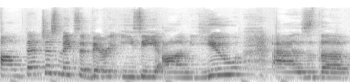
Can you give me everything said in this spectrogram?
Um, that just makes it very easy on you as the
